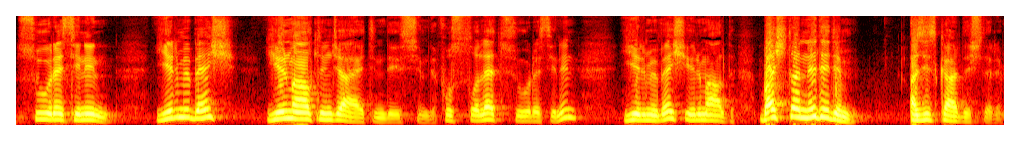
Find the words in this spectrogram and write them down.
suresinin 25 26. ayetindeyiz şimdi. Fussilet suresinin 25 26. Başta ne dedim aziz kardeşlerim?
